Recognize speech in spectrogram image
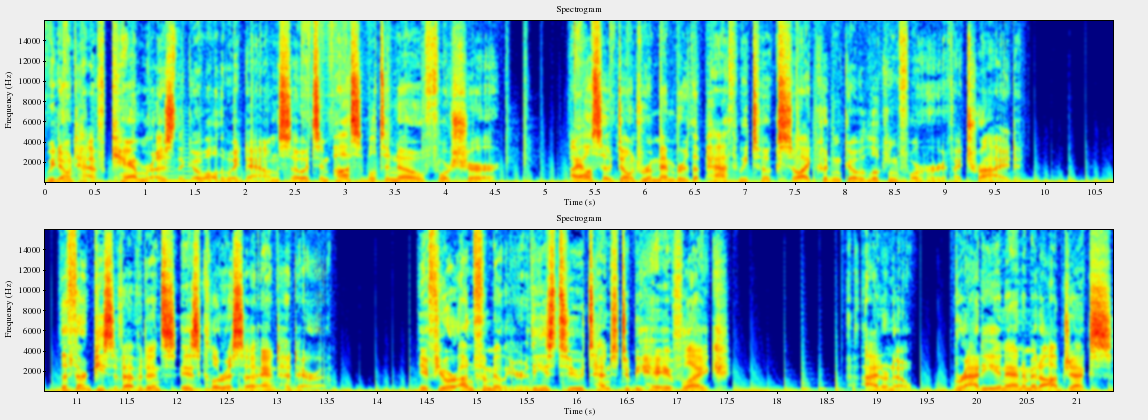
We don't have cameras that go all the way down, so it's impossible to know for sure. I also don't remember the path we took, so I couldn't go looking for her if I tried. The third piece of evidence is Clarissa and Hedera. If you're unfamiliar, these two tend to behave like I don't know, bratty inanimate objects?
